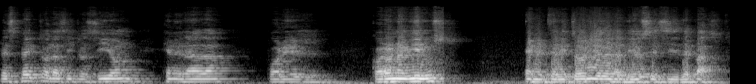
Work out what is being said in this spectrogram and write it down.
respecto a la situación generada por el coronavirus en el territorio de la diócesis de Pasto.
